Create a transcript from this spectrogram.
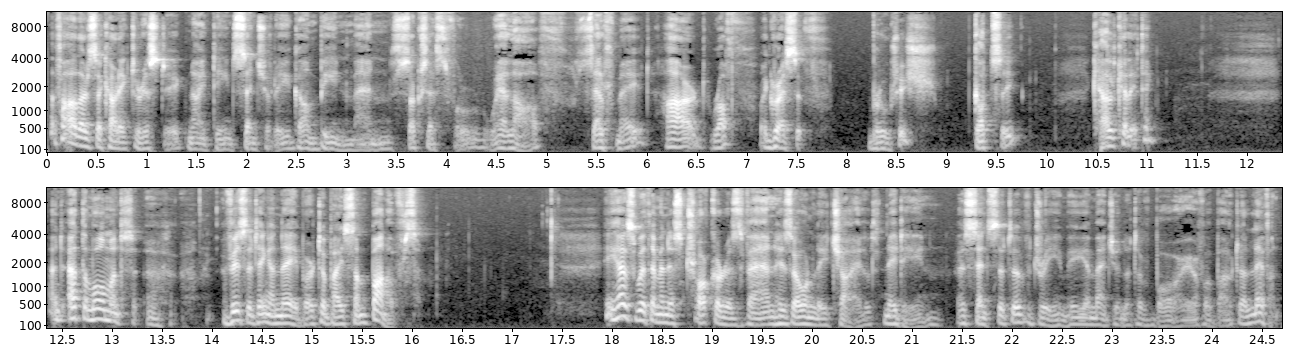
The father's a characteristic 19th century Gombeen man, successful, well off, self made, hard, rough, aggressive, brutish, gutsy, calculating and at the moment uh, visiting a neighbour to buy some bonhams. He has with him in his truck or his van his only child, Nadine, a sensitive, dreamy, imaginative boy of about eleven.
